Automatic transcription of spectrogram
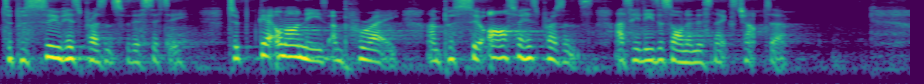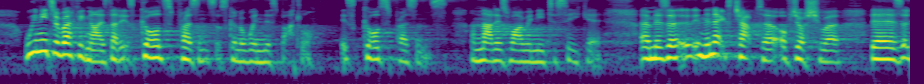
to pursue His presence for this city, to get on our knees and pray and pursue, ask for His presence as He leads us on in this next chapter. We need to recognize that it's God's presence that's going to win this battle. It's God's presence, and that is why we need to seek it. Um, there's a, in the next chapter of Joshua, there's a,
